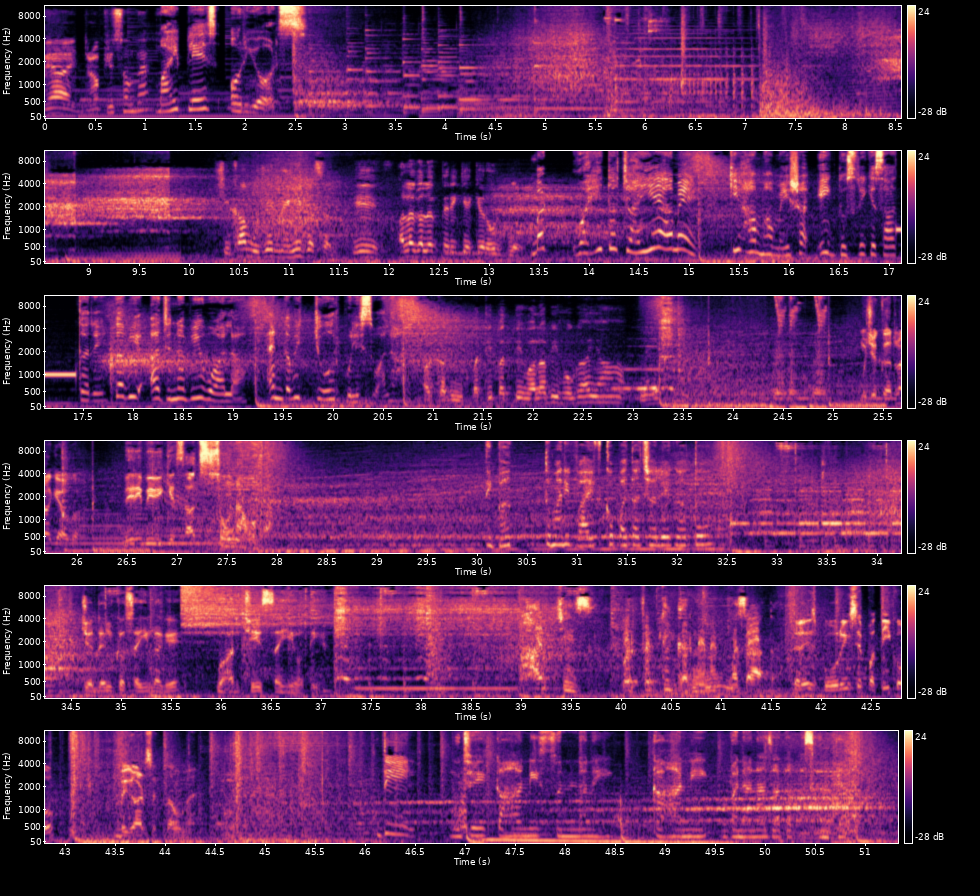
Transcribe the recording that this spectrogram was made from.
May I drop you somewhere? My place or yours? शिखा मुझे नहीं पसंद ये अलग अलग तरीके के रोल प्ले बट वही तो चाहिए हमें कि हम हमेशा एक दूसरे के साथ करें कभी अजनबी वाला एंड कभी चोर पुलिस वाला। और कभी पति पत्नी वाला भी होगा या नहीं? मुझे करना क्या होगा? मेरी बीवी के साथ सोना होगा। दीपक तुम्हारी वाइफ को पता चलेगा तो? जो दिल को सही लगे वो हर चीज़ सही होती है। हर चीज़ परफेक्टली करने में मज़ा आता है। तेरे इस बोरिंग से पति को बिगाड़ सकता हूँ मैं। डील मुझे कहानी सुनना नहीं कहानी बनाना ज़्यादा पसंद है।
